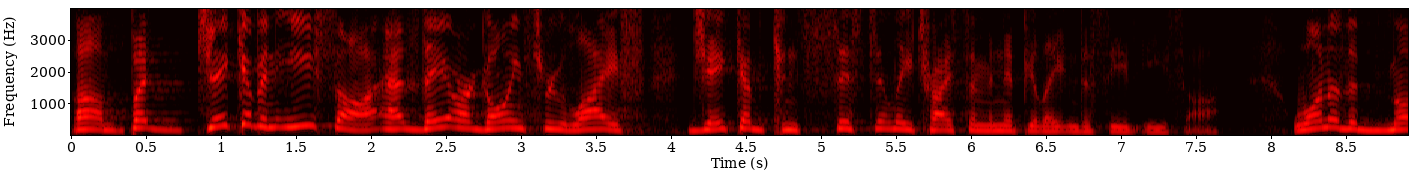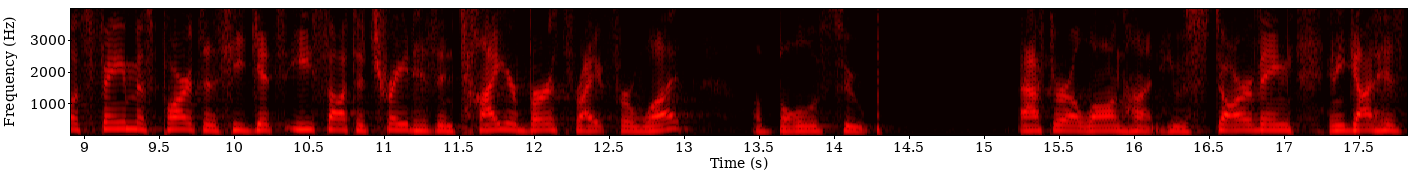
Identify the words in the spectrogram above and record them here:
um, but Jacob and Esau, as they are going through life, Jacob consistently tries to manipulate and deceive Esau. One of the most famous parts is he gets Esau to trade his entire birthright for what? A bowl of soup. After a long hunt, he was starving and he got his,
